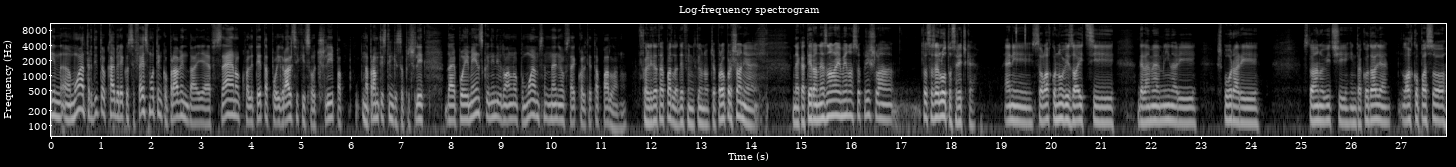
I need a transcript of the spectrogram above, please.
In uh, moja trditev, kaj bi rekel, se fejs motim, ko pravim, da je vseeno kvaliteta po igralcih, ki so odšli, pa napram tistim, ki so prišli, da je poimensko in individualno, po mojem mnenju, vsaj kvaliteta padla. No. Kvaliteta je padla, definitivno. Čeprav vprašanje, nekatera neznana imena so prišla, to so zelo to srečke. Eni so lahko novi zajci, deleme mlinari, šporari, stojanoviči in tako dalje. Lahko pa so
